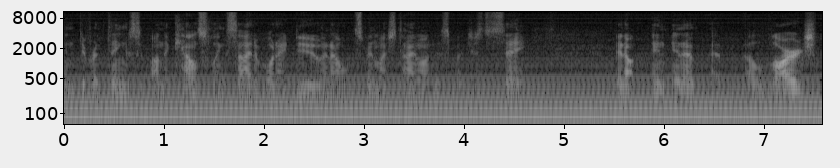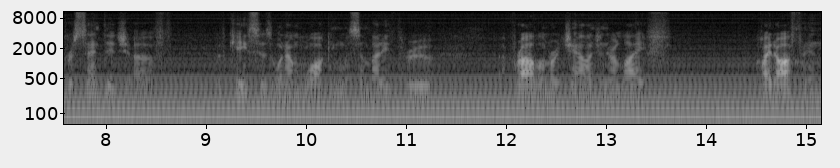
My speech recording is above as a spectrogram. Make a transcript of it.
in different things on the counseling side of what I do, and I won't spend much time on this, but just to say that in, in a, a, a large percentage of, of cases when I'm walking with somebody through a problem or a challenge in their life, quite often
